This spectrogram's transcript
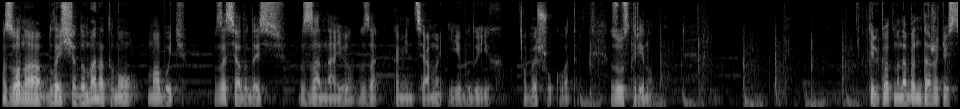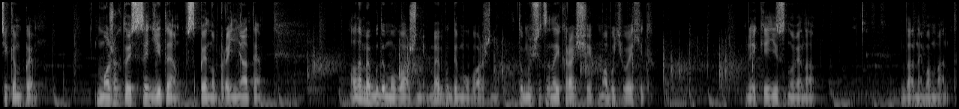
Зона ближче до мене, тому, мабуть, засяду десь за нею, за камінцями, і буду їх вишукувати. Зустріну. Тільки от мене бентежать ось ці кемпи. Може хтось сидіти, в спину прийняти. Але ми будемо уважні, ми будемо уважні. Тому що це найкращий, мабуть, вихід, який існує на даний момент.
